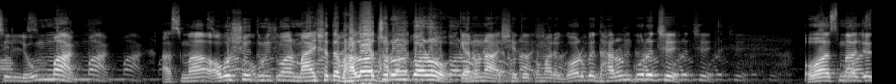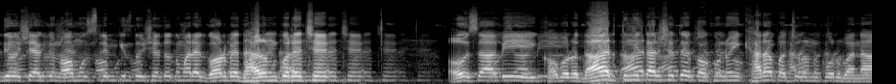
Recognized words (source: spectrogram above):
সিল্লি উম্মাক। আসমা অবশ্যই তুমি তোমার মায়ের সাথে ভালো আচরণ করো কেননা সে তো তোমার গর্বে ধারণ করেছে। ও আসমা যদিও সে একজন অমুসলিম কিন্তু সে তো তোমার গর্বে ধারণ করেছে। ও সাবি খবরদার তুমি তার সাথে কখনোই খারাপ আচরণ করবা না।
